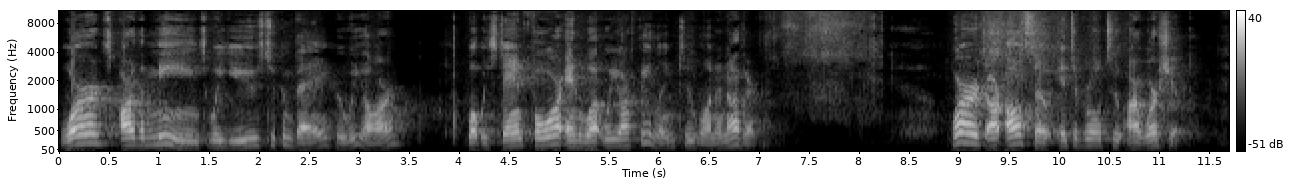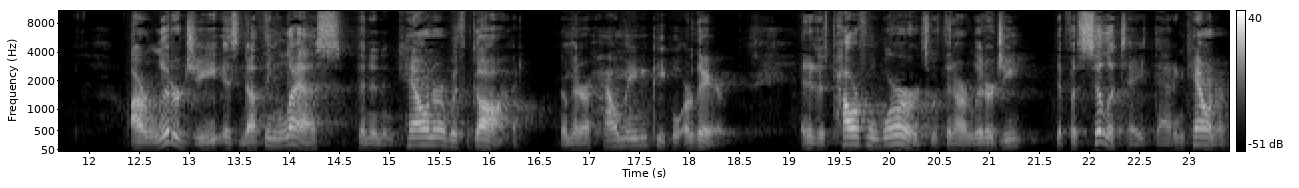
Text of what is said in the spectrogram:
words are the means we use to convey who we are, what we stand for, and what we are feeling to one another. Words are also integral to our worship. Our liturgy is nothing less than an encounter with God, no matter how many people are there. And it is powerful words within our liturgy that facilitate that encounter.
